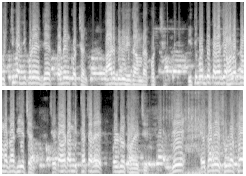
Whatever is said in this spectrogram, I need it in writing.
গোষ্ঠীবাজি করে যে পেমেন্ট করছেন, তার বিরোধিতা আমরা করছি। ইতিমধ্যে তারা যে হলফনামাটা দিয়েছেন, সেটা ওটা মিথ্যাচারে পরিণত হয়েছে। যে এখানে ষোলোশো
